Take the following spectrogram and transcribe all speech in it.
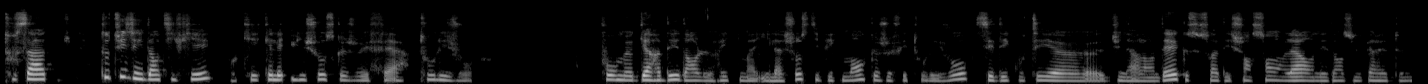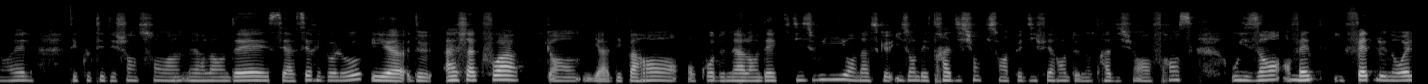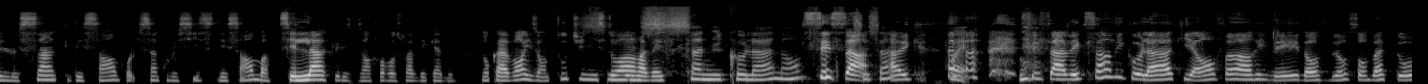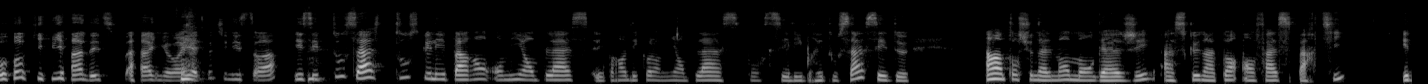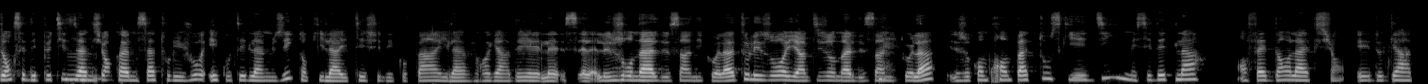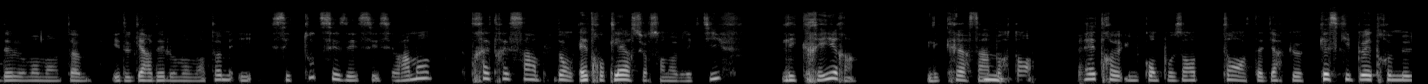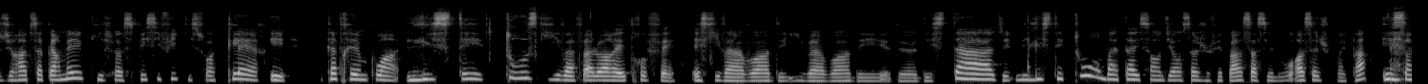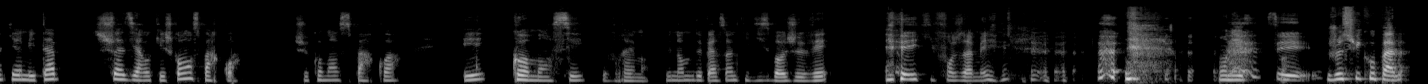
tout ça, tout de suite, j'ai identifié, OK, quelle est une chose que je vais faire tous les jours pour me garder dans le rythme. Et la chose typiquement que je fais tous les jours, c'est d'écouter euh, du néerlandais, que ce soit des chansons. Là, on est dans une période de Noël, d'écouter des chansons en néerlandais, c'est assez rigolo. Et euh, de à chaque fois quand il y a des parents au cours de néerlandais qui disent oui, on a ce que ils ont des traditions qui sont un peu différentes de nos traditions en France, où ils ont en mmh fait ils fêtent le Noël le 5 décembre, le 5 ou le 6 décembre. C'est là que les enfants reçoivent des cadeaux. Donc avant, ils ont toute une histoire avec Saint Nicolas, non? C'est ça. C'est ça? Avec Ouais. c'est ça, avec Saint Nicolas qui est enfin arrivé dans, dans son bateau, qui vient d'Espagne. il y a toute une histoire. Et c'est tout ça, tout ce que les parents ont mis en place, les parents d'école ont mis en place pour célébrer tout ça, c'est de intentionnellement m'engager à ce que Nathan en fasse partie et donc, c'est des petites mmh. actions comme ça tous les jours, écouter de la musique. Donc, il a été chez des copains, il a regardé le, journal de Saint-Nicolas. Tous les jours, il y a un petit journal de Saint-Nicolas. Je comprends pas tout ce qui est dit, mais c'est d'être là, en fait, dans l'action et de garder le momentum. Et de garder le momentum. Et c'est toutes ces, c'est vraiment très, très simple. Donc, être au clair sur son objectif, l'écrire. L'écrire, c'est mmh. important. Être une composante c'est-à-dire que qu'est-ce qui peut être mesurable? Ça permet qu'il soit spécifique, qu'il soit clair. Et quatrième point, lister tout ce qui va falloir être fait. Est-ce qu'il va avoir des, il va avoir des, des stages, mais lister tout en bataille sans dire oh, ça je fais pas, ça c'est lourd, ah, ça je pourrais pas. Et cinquième étape, choisir. Ok, je commence par quoi? Je commence par quoi? Et commencer vraiment. Le nombre de personnes qui disent bon je vais et qui font jamais. On est. C'est. Je suis coupable.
